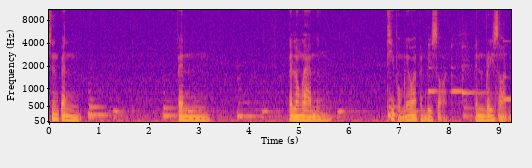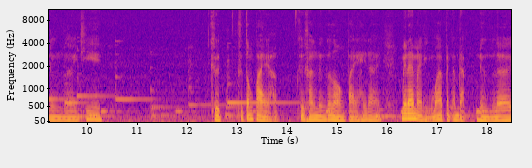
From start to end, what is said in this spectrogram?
ซึ่งเป็น เป็น เป็นโรงแรมหนึ่ง ที่ผมเรียกว่าเป็นรีสอร์ท เป็นรีสอร์ทหนึ่งเลยที่ คือ คือต้องไปอะครับ คือครั้งหนึ่งก็ลองไปให้ได้ ไม่ได้หมายถึงว่าเป็นอันดับหนึ่งเลย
